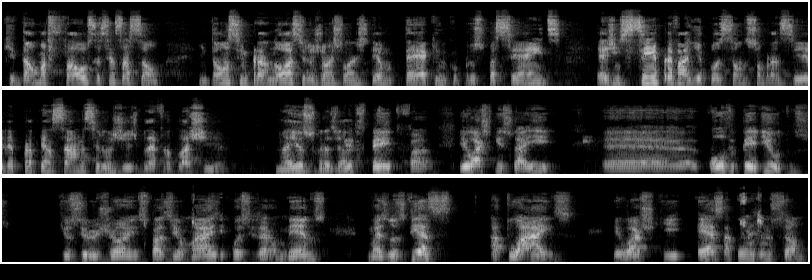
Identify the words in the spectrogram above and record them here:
que dá uma falsa sensação. Então, assim, para nós, cirurgiões, falando de termo técnico para os pacientes, a gente sempre avalia a posição da sobrancelha para pensar na cirurgia de blefaroplastia. Não é isso, Graziano? Perfeito, Fábio. Eu acho que isso aí, é... houve períodos que os cirurgiões faziam mais, depois fizeram menos, mas nos dias atuais, eu acho que essa conjunção,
